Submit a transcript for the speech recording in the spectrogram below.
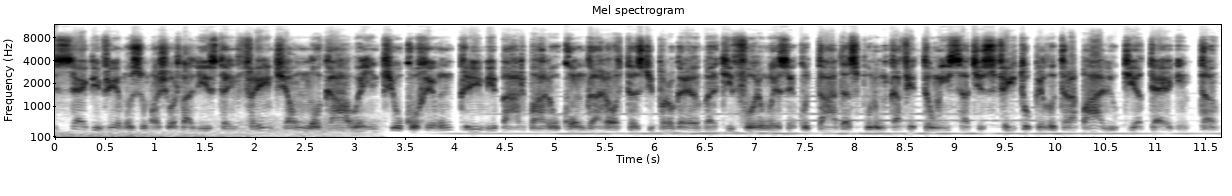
que segue, vemos uma jornalista em frente a um local em que ocorreu um crime bárbaro com garotas de programa que foram executadas por um cafetão insatisfeito pelo trabalho que até então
